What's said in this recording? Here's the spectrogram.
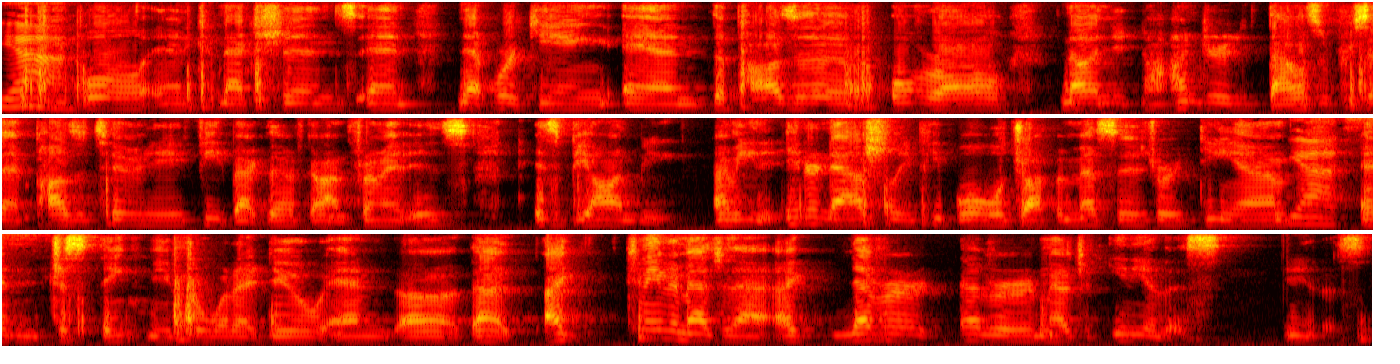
yeah. people and connections and networking and the positive overall 100,000% positivity feedback that I've gotten from it is is beyond me. I mean, internationally, people will drop a message or a DM Yes. and just thank me for what I do. And uh, that I can't even imagine that. I never ever imagined any of this. Any of this.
